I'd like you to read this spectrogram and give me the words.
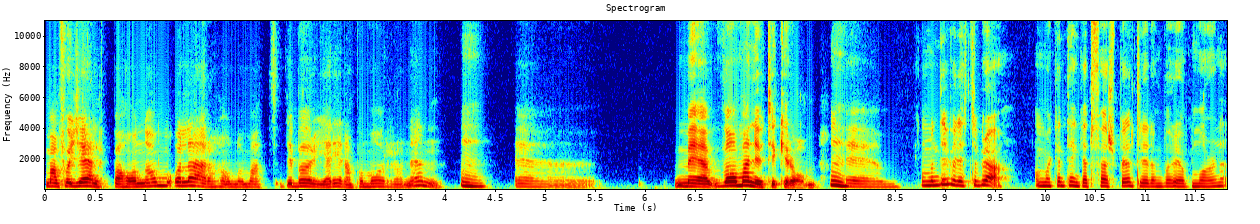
Man får hjälpa honom och lära honom att det börjar redan på morgonen. Mm. Eh, med vad man nu tycker om. Mm. Eh, Ja, men det är väl jättebra. Om man kan tänka att förspelet redan börjar på morgonen.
